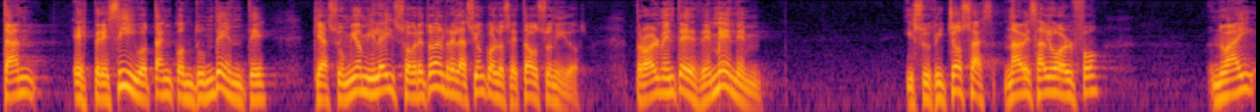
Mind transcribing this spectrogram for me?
tan expresivo, tan contundente que asumió ley, sobre todo en relación con los Estados Unidos? Probablemente desde Menem y sus dichosas naves al Golfo, no hay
